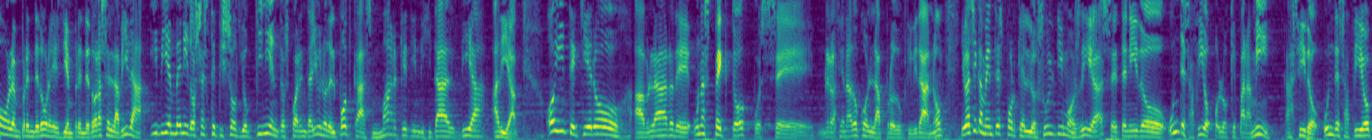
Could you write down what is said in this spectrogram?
Hola emprendedores y emprendedoras en la vida y bienvenidos a este episodio 541 del podcast Marketing Digital Día a Día. Hoy te quiero hablar de un aspecto pues eh, relacionado con la productividad, ¿no? Y básicamente es porque en los últimos días he tenido un desafío, o lo que para mí ha sido un desafío,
